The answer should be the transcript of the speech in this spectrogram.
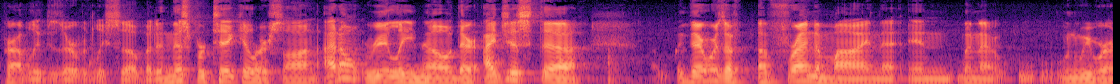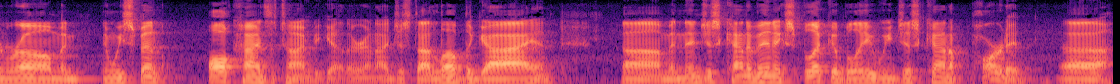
probably deservedly so. But in this particular song, I don't really know. There, I just uh, there was a, a friend of mine that in when I, when we were in Rome, and, and we spent all kinds of time together, and I just I love the guy, and um, and then just kind of inexplicably we just kind of parted, uh,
